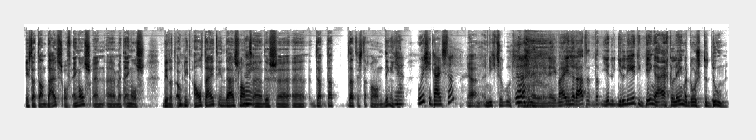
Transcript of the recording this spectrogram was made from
is dat dan Duits of Engels? En met Engels wil het ook niet altijd in Duitsland. Nee. Dus dat, dat, dat is toch wel een dingetje. ja. Hoe is je Duits dan? Ja, niet zo goed. Nee, nee, nee. Maar inderdaad, dat, je, je leert die dingen eigenlijk alleen maar door ze te doen.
